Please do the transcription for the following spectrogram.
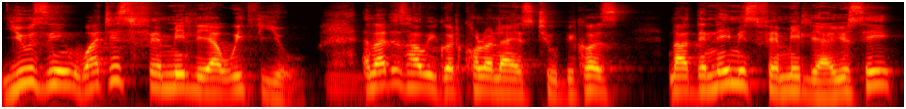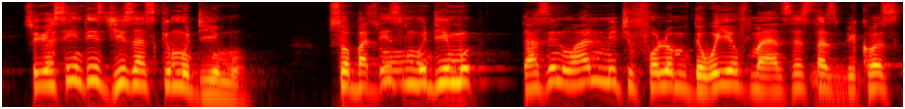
using what is familiar with you. And that is how we got colonized too because now the name is familiar. You say so you're saying this jesus ke modimo so but this modimo doesn't want me to follow the way of my ancestors because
